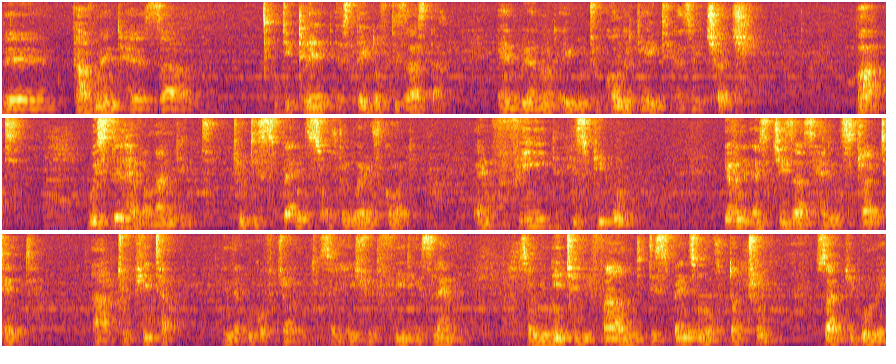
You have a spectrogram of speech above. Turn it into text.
the government has um, declared a state of disaster and we are not able to congregate as a church. But we still have a mandate to dispense of the Word of God and feed His people, even as Jesus had instructed uh, to Peter in the book of John to say he should feed his lamb. So we need to be found dispensing of doctrine so that people may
